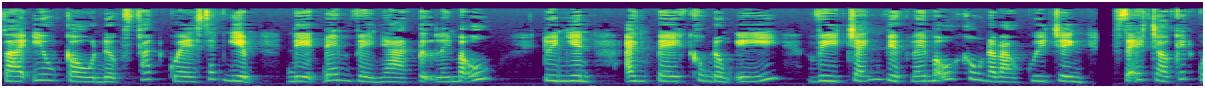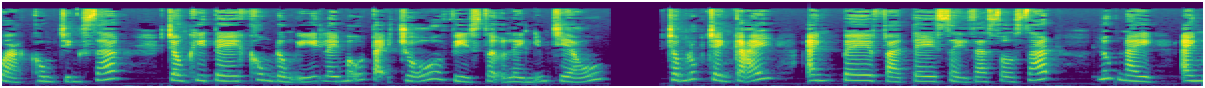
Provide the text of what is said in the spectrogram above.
và yêu cầu được phát que xét nghiệm để đem về nhà tự lấy mẫu. Tuy nhiên, anh P không đồng ý vì tránh việc lấy mẫu không đảm bảo quy trình sẽ cho kết quả không chính xác, trong khi T không đồng ý lấy mẫu tại chỗ vì sợ lây nhiễm chéo. Trong lúc tranh cãi, anh P và T xảy ra xô xát, Lúc này, anh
